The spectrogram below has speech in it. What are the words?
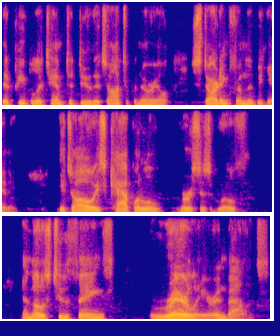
that people attempt to do that's entrepreneurial, starting from the beginning. It's always capital versus growth. And those two things rarely are in balance.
